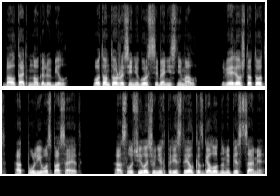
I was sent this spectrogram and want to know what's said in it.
болтать много любил. Вот он тоже синегур с себя не снимал. Верил, что тот от пуль его спасает. А случилась у них перестрелка с голодными песцами.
